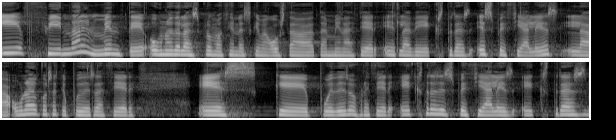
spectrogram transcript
Y finalmente, una de las promociones que me gusta también hacer es la de extras especiales. La, una cosa que puedes hacer es que puedes ofrecer extras especiales, extras,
